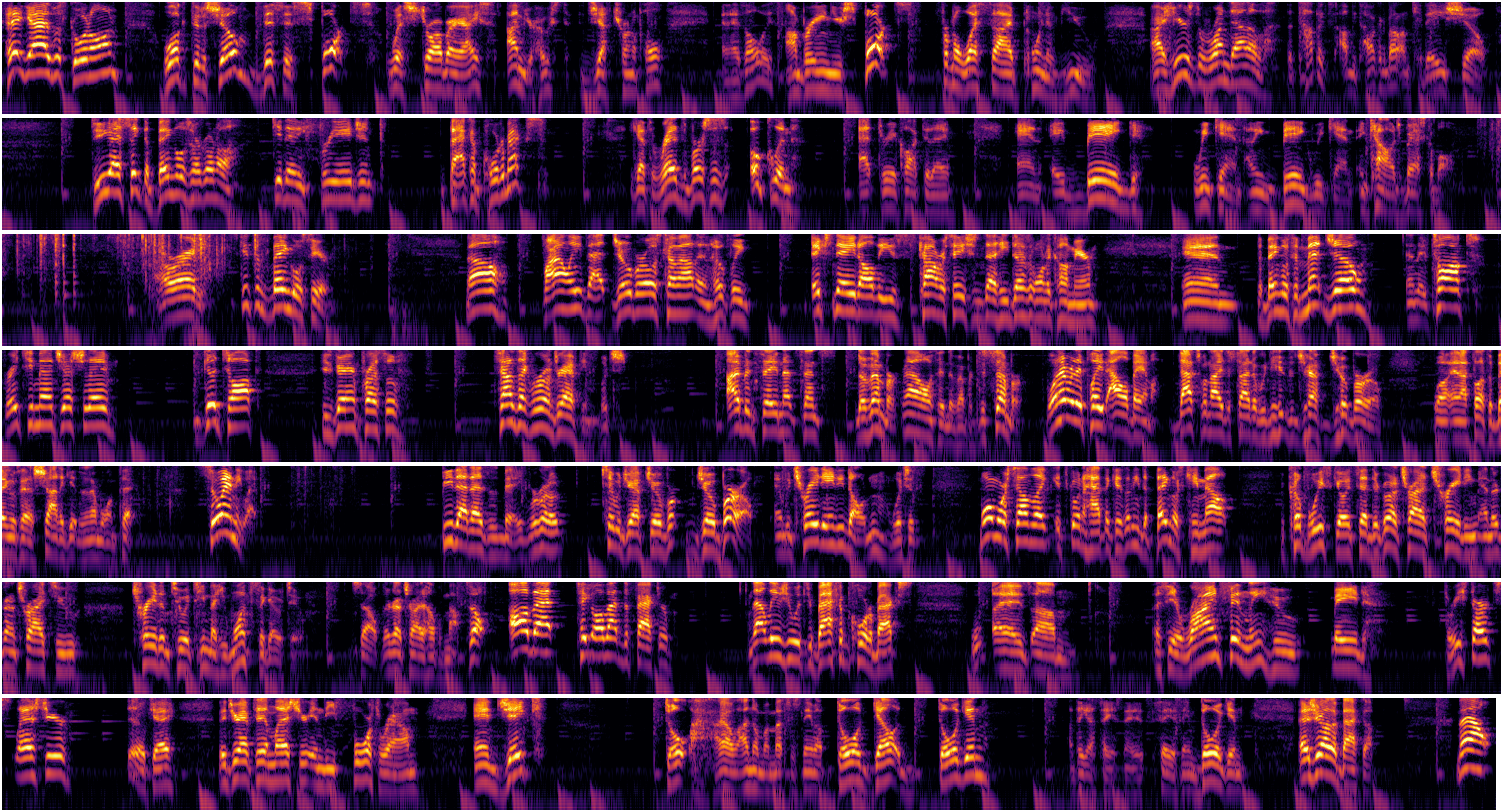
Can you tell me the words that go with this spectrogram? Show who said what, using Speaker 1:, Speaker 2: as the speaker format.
Speaker 1: Hey guys, what's going on? Welcome to the show. This is Sports with Strawberry Ice. I'm your host, Jeff Turnipole. And as always, I'm bringing you sports from a West Side point of view. All right, here's the rundown of the topics I'll be talking about on today's show. Do you guys think the Bengals are going to get any free agent backup quarterbacks? You got the Reds versus Oakland at 3 o'clock today, and a big weekend. I mean, big weekend in college basketball. Alrighty, let's get to the Bengals here. Now, finally, that Joe Burrow has come out and hopefully ixnayed all these conversations that he doesn't want to come here. And the Bengals have met Joe and they've talked for 18 minutes yesterday. Good talk. He's very impressive. Sounds like we're on drafting, which I've been saying that since November. No, I won't say November, December. Whenever they played Alabama, that's when I decided we needed to draft Joe Burrow. Well, and I thought the Bengals had a shot at getting the number one pick. So anyway, be that as it may, we're going to say we draft Joe, Joe Burrow and we trade Andy Dalton, which it more and more sounds like it's going to happen because I mean the Bengals came out a couple weeks ago and said they're going to try to trade him and they're going to try to trade him to a team that he wants to go to. So they're going to try to help him out. So all that, take all that into factor. That leaves you with your backup quarterbacks as um, I see a Ryan Finley who made three starts last year. Did okay. They drafted him last year in the fourth round. And Jake Dol I, I know I messed his name up. Dolagel Doligan. I think I say his name say his name. Doligan as your other backup. Now,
